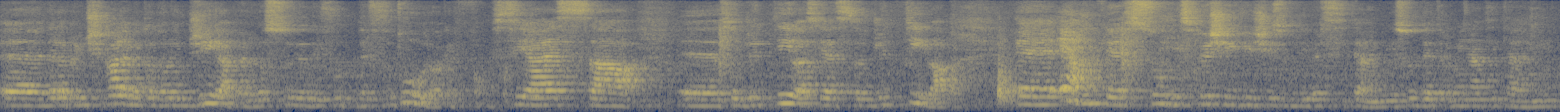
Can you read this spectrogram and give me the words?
eh, della principale metodologia per lo studio fu del futuro che sia essa eh, soggettiva sia essa oggettiva eh, e anche studi specifici su diversi temi, su determinati temi.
